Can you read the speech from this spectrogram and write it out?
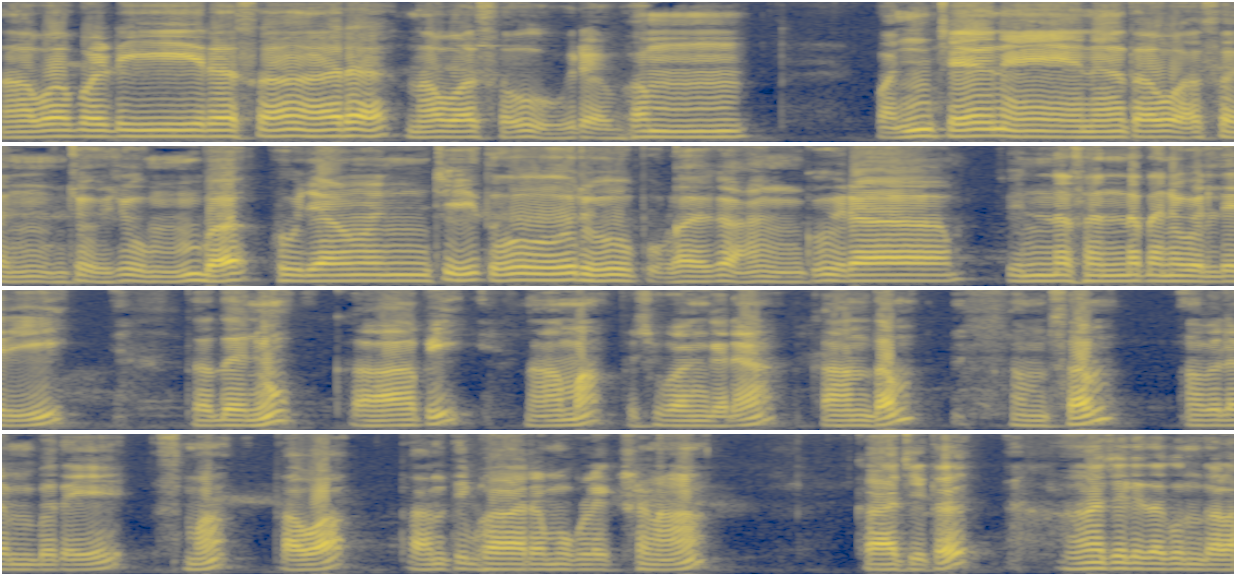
നവപടീരസാര നവസൗരഭം. വഞ്ചനേന തവ സഞ്ചുചുംബ ഭുജമഞ്ചിതോരു പുളകാങ്കുര. ചിന്നസന്നതനുവല്ലരി തദനു കാപി നാമ പശുവങ്കന കാന്തം ഹംസം അവലംബതേ സ്മ തവ താന്തിഭാരമുകുളക്ഷണ കാചിത് ആചലിതകുന്തള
